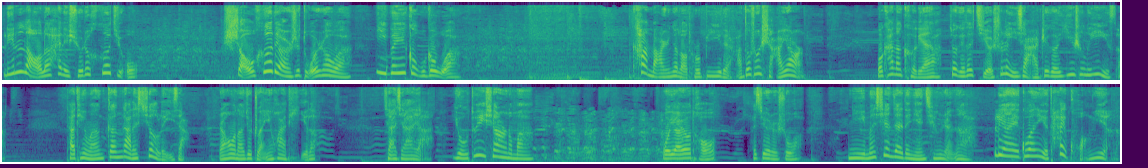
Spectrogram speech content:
临老了还得学着喝酒，少喝点是多少啊？一杯够不够啊？看把人家老头逼的呀，都成啥样了？”我看他可怜啊，就给他解释了一下这个医生的意思。他听完，尴尬的笑了一下，然后呢，就转移话题了。佳佳呀，有对象了吗？我摇摇头。他接着说：“你们现在的年轻人啊，恋爱观也太狂野了。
